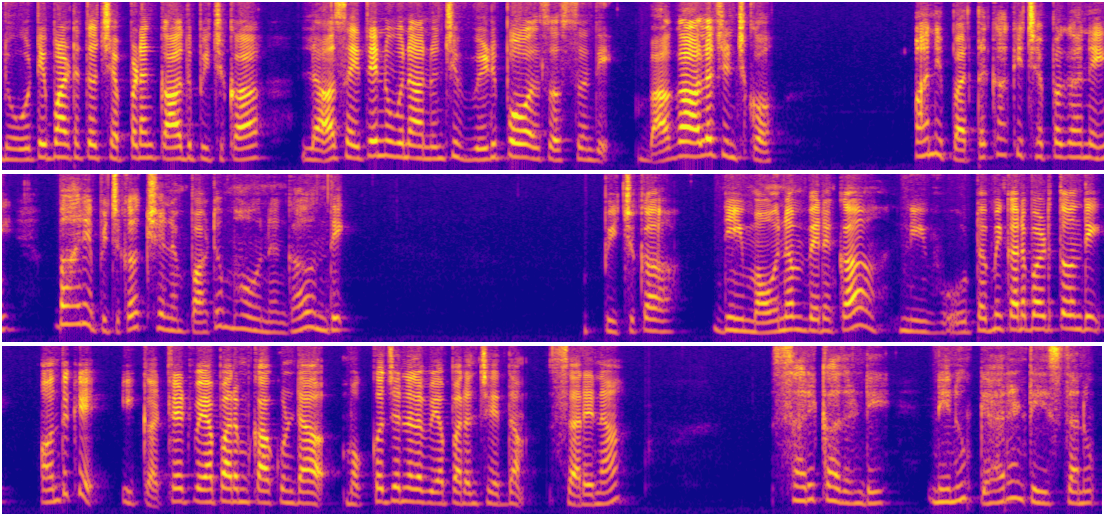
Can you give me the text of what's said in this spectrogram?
నోటి మాటతో చెప్పడం కాదు పిచ్చుక. లాస్ అయితే నువ్వు నా నుంచి విడిపోవాల్సి వస్తుంది. బాగా ఆలోచించుకో. అని భర్తకాకి చెప్పగానే భార్య పిచ్చుక క్షణం పాటు మౌనంగా ఉంది. పిచ్చుక నీ మౌనం వెనుక నీ ఓటమి కనబడుతోంది. అందుకే ఈ కట్లెట్ వ్యాపారం కాకుండా మొక్కజొన్నల వ్యాపారం చేద్దాం. సరేనా? సరికాదండి. నేను గ్యారంటీ ఇస్తాను.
